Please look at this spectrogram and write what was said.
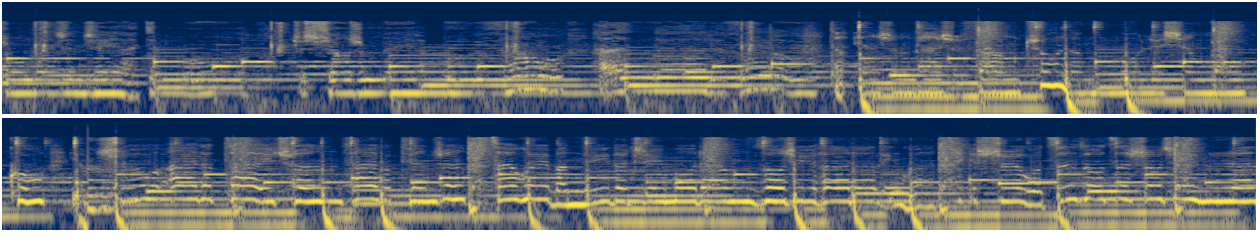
中，梦见起来的朦胧，却像是美的不可方物，寒冷的风度。当眼神开始放出冷漠，略显无辜。是我爱的太蠢，太过天真，才会把你的寂寞当作契合的灵魂。也是我自作自受，竟然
